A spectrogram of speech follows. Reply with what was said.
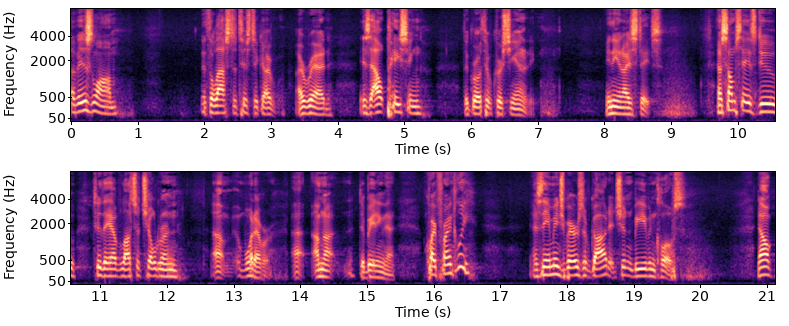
of Islam, if the last statistic I, I read, is outpacing the growth of Christianity in the United States. Now, some say it's due to they have lots of children, um, whatever. Uh, I'm not debating that. Quite frankly, as the image bearers of God, it shouldn't be even close. Now,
